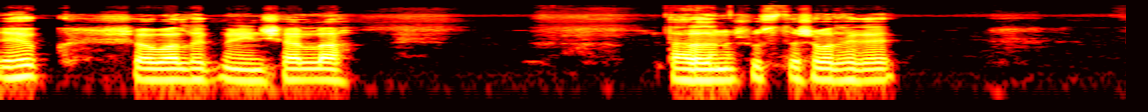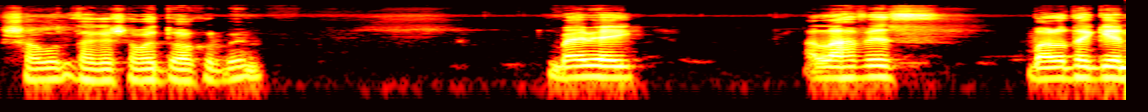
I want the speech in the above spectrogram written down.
যাই হোক সবাল থাকবেন ইনশাল্লাহ তারা যেন সুস্থ সবল থাকে সবল থাকে, সবাই দোয়া করবেন। বাই বাই, আল্লাহ হাফেজ, ভালো থাকেন।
